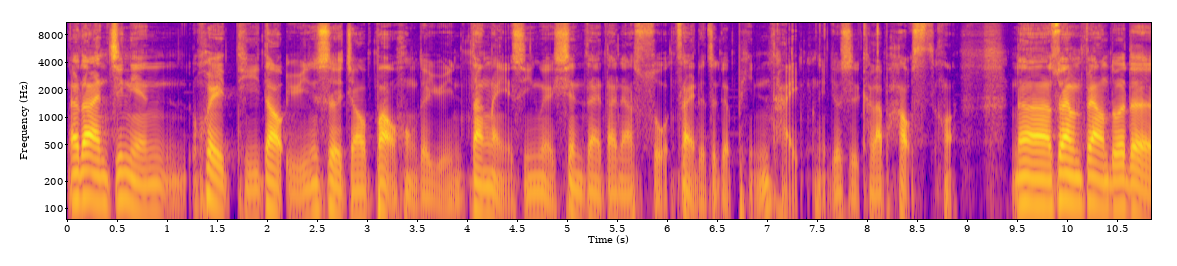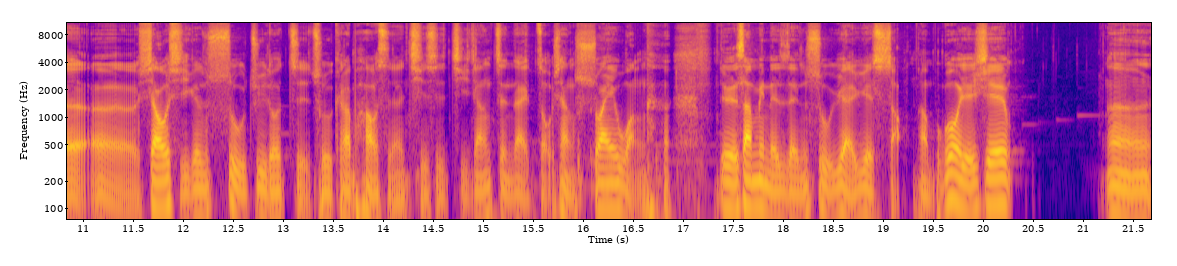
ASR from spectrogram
那当然，今年会提到语音社交爆红的原因，当然也是因为现在大家所在的这个平台，也就是 Clubhouse 哈。那虽然非常多的呃消息跟数据都指出 Clubhouse 呢，其实即将正在走向衰亡，因为上面的人数越来越少啊。不过有一些。嗯，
